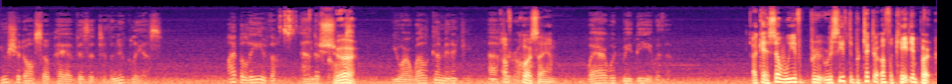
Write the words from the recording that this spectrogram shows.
You should also pay a visit to the nucleus. I believe the... And of Sure. course, you are welcome in a... After Of all, course I am. Where would we be with them? Okay, so we've received the Protector of Acadia perk.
